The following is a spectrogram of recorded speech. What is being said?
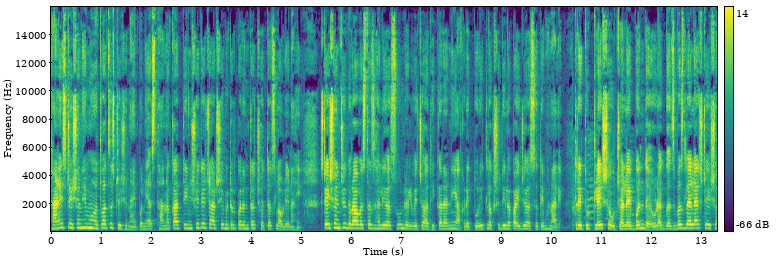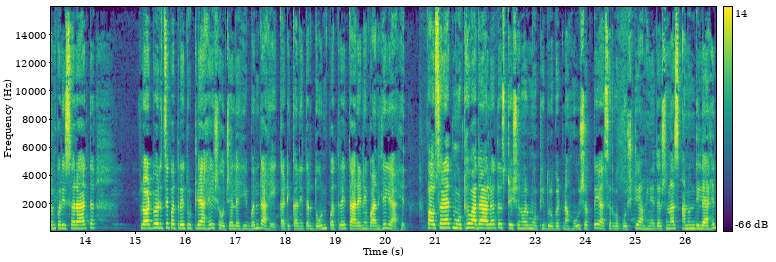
ठाणे स्टेशन हे महत्वाचं स्टेशन आहे पण या स्थानकात तीनशे ते चारशे मीटरपर्यंत छतच लावले नाही. स्टेशनची दुरावस्था झाली असून रेल्वेच्या अधिकाऱ्यांनी याकडे त्वरित लक्ष दिलं पाहिजे असं ते म्हणाले. त्रे तुटले शौचालय बंद एवढ्या गजबजलेल्या स्टेशन परिसरात फ्लॉटवरचे पत्रे तुटले आहे शौचालयही बंद आहे. एका ठिकाणी तर दोन पत्रे तारेने बांधलेले आहेत. पावसाळ्यात मोठं वादळ आलं तर स्टेशनवर मोठी दुर्घटना होऊ शकते. या सर्व गोष्टी आम्ही निदर्शनास आणून दिल्या आहेत.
